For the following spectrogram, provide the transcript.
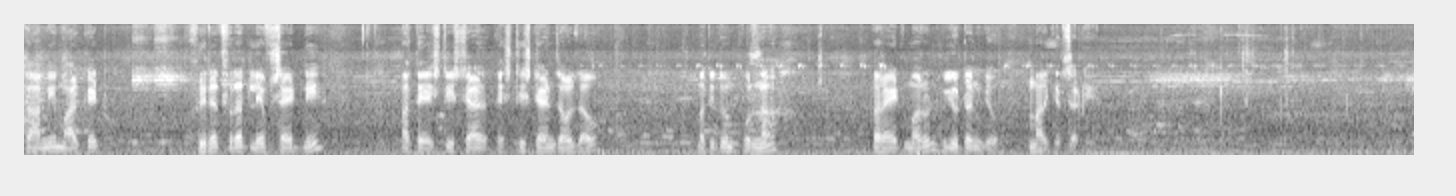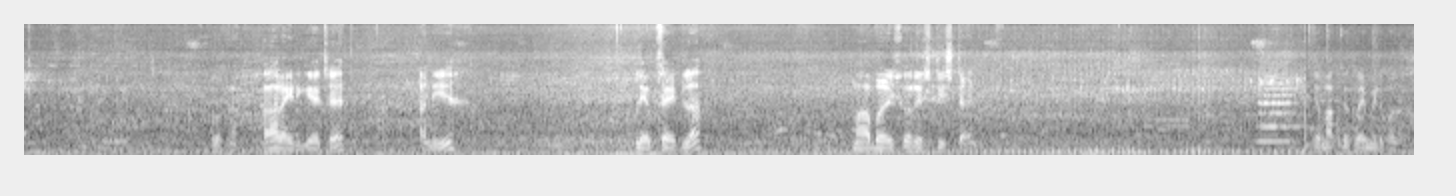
तर आम्ही मार्केट फिरत फिरत लेफ्ट साईडनी आता S T stand S T स्टँडजवळ जाऊ. मग तिथून पुन्हा राईट मारून युटर्न घेऊ मार्केटसाठी. हा राईट घ्यायचा आहे. आणि लेफ्ट साईडला महाबळेश्वर एस टी स्टँड त्याच्या मागचं क्लायमेट बघा.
